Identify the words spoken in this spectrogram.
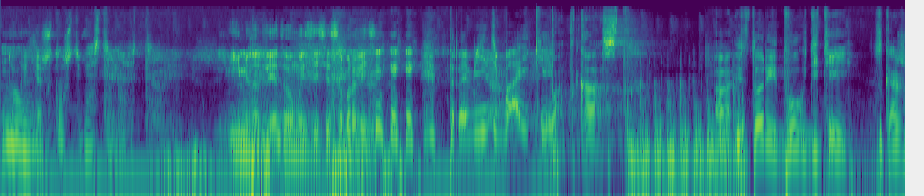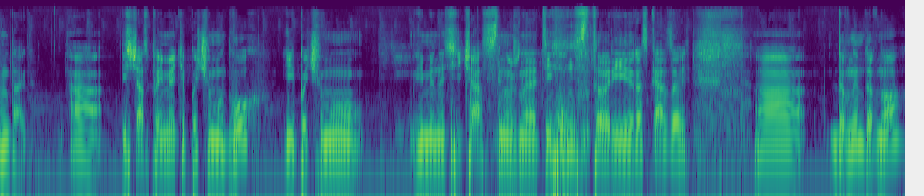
Ну, конечно. кто ж тебя остановит? Именно для этого мы здесь и собрались. Травить байки. Подкаст. А, истории двух детей, скажем так. А, и сейчас поймете, почему двух и почему именно сейчас нужно эти истории рассказывать. А, давным-давно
